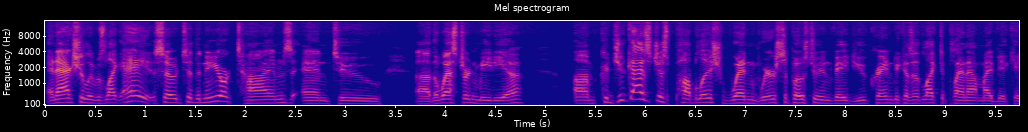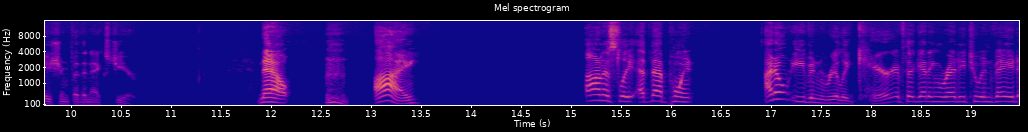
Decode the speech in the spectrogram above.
and actually was like, hey, so to the New York Times and to uh, the Western media, um, could you guys just publish when we're supposed to invade Ukraine? Because I'd like to plan out my vacation for the next year. Now, I honestly, at that point, I don't even really care if they're getting ready to invade.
